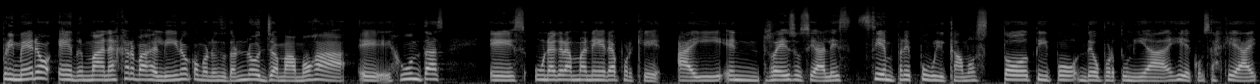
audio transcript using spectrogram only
primero, Hermanas Carvajalino, como nosotros nos llamamos a, eh, juntas, es una gran manera porque ahí en redes sociales siempre publicamos todo tipo de oportunidades y de cosas que hay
